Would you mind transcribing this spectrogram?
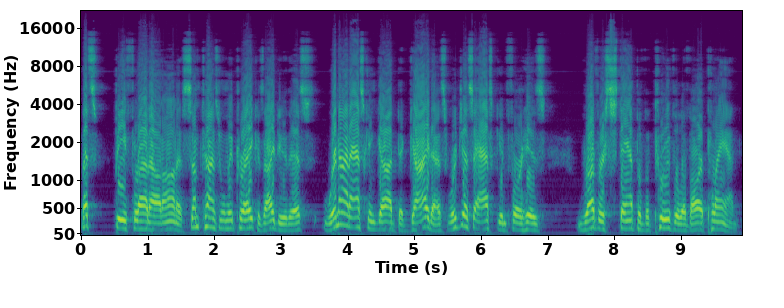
Let's be flat out honest. Sometimes when we pray, because I do this, we're not asking God to guide us. We're just asking for His rubber stamp of approval of our plan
